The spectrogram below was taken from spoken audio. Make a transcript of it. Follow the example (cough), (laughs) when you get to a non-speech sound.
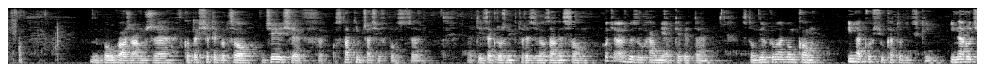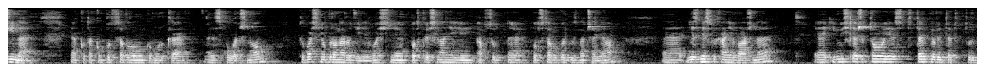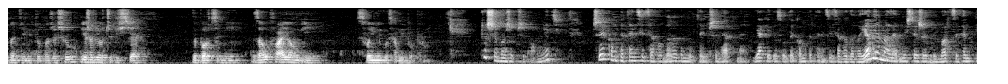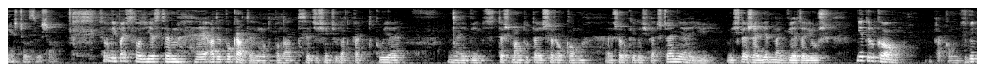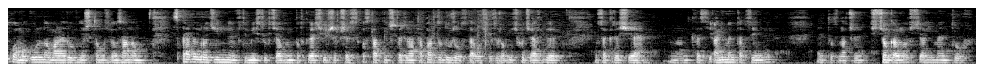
Bo uważam, że w kontekście tego, co dzieje się w ostatnim czasie w Polsce, e, tych zagrożeń, które związane są chociażby z ruchami LGBT, z tą wielką nagonką i na Kościół katolicki, i na rodzinę, jako taką podstawową komórkę społeczną, to właśnie obrona rodziny, właśnie podkreślanie jej absolutnie podstawowego znaczenia e, jest niesłychanie ważne e, i myślę, że to jest ten priorytet, który będzie mi towarzyszył, jeżeli oczywiście wyborcy mi zaufają i swoimi głosami poprą. Proszę może przypomnieć, czy kompetencje zawodowe będą tutaj przydatne? Jakie to są te kompetencje zawodowe? Ja wiem, ale myślę, że wyborcy chętnie jeszcze usłyszą. Szanowni Państwo, jestem e, adwokatem, od ponad 10 lat praktykuję, e, więc też mam tutaj szeroką, e, szerokie doświadczenie i myślę, że jednak wiedzę już nie tylko taką zwykłą, ogólną, ale również tą związaną z prawem rodzinnym. W tym miejscu chciałbym podkreślić, że przez ostatnie 4 lata bardzo dużo udało się zrobić, chociażby w zakresie mm, kwestii alimentacyjnych, to znaczy ściągalności alimentów,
